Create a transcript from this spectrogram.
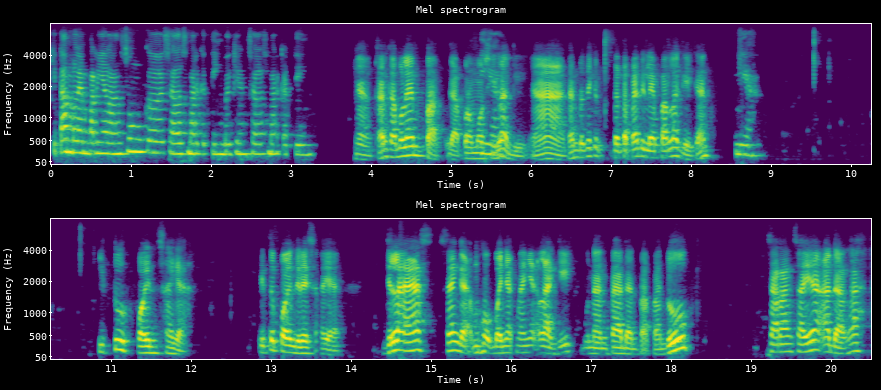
kita melemparnya langsung ke sales marketing, bagian sales marketing. Nah, kan kamu lempar, nggak promosi iya. lagi. Nah, kan berarti tetap aja dilempar lagi, kan? Iya. Itu poin saya. Itu poin dari saya. Jelas, saya nggak mau banyak nanya lagi, Bu Nanta dan Pak Pandu. Saran saya adalah,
